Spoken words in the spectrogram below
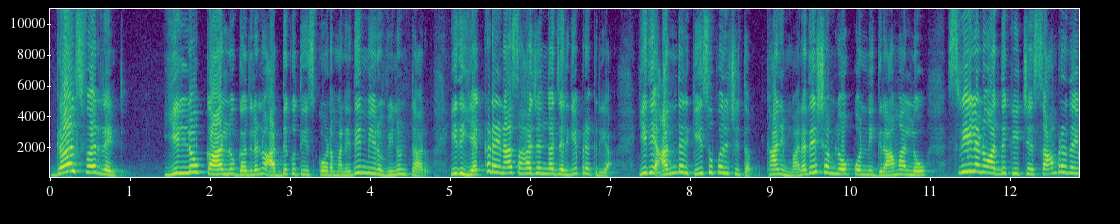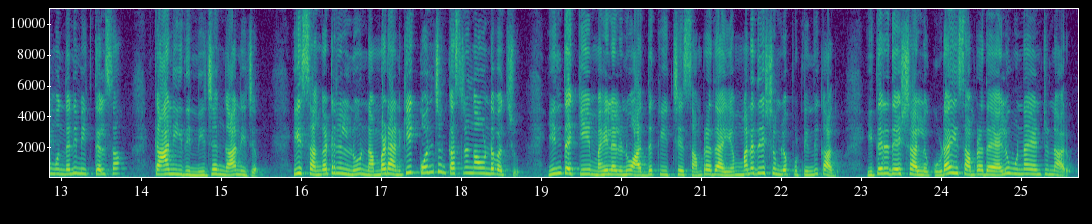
Girls for rent. ఇల్లు కార్లు గదులను అద్దెకు తీసుకోవడం అనేది మీరు వినుంటారు. ఇది ఎక్కడైనా సహజంగా జరిగే ప్రక్రియ. ఇది అందరికీ సుపరిచితం. కానీ మన దేశంలో కొన్ని గ్రామాల్లో స్త్రీలను అద్దెకు ఇచ్చే సాంప్రదాయం ఉందని మీకు తెలుసా? కానీ ఇది నిజంగా నిజం. ఈ సంఘటనలను నమ్మడానికి కొంచెం కష్టంగా ఉండవచ్చు. ఇంతకీ మహిళలను అద్దెకు ఇచ్చే సంప్రదాయం మన దేశంలో పుట్టింది కాదు. ఇతర దేశాల్లో కూడా ఈ సంప్రదాయాలు ఉన్నాయంటున్నారు.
